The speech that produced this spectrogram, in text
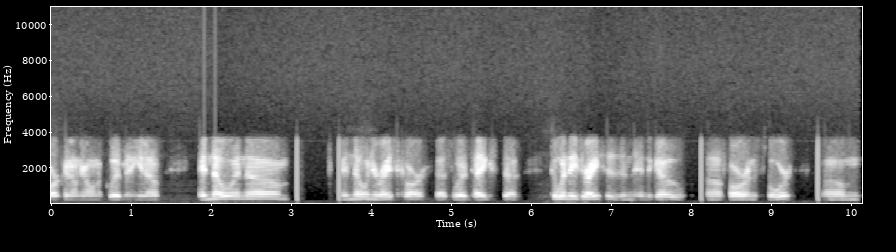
working on your own equipment. You know, and knowing um, and knowing your race car. That's what it takes to to win these races and, and to go uh, far in the sport. Um,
